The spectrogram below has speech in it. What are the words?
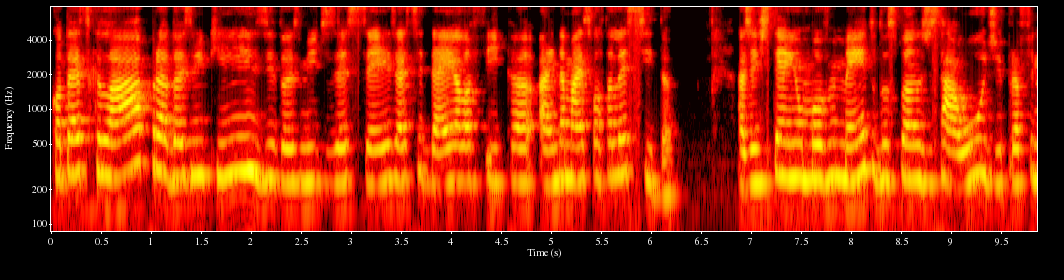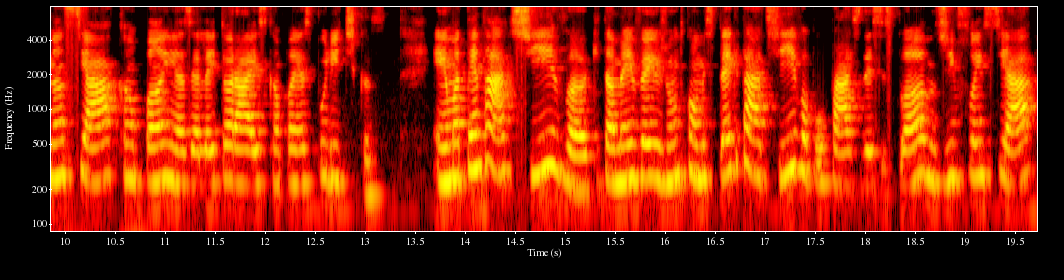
Acontece que lá para 2015, 2016, essa ideia ela fica ainda mais fortalecida, a gente tem um movimento dos planos de saúde para financiar campanhas eleitorais, campanhas políticas. Em uma tentativa que também veio junto com uma expectativa por parte desses planos de influenciar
